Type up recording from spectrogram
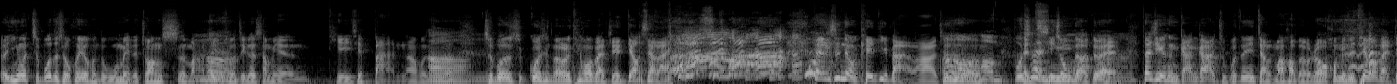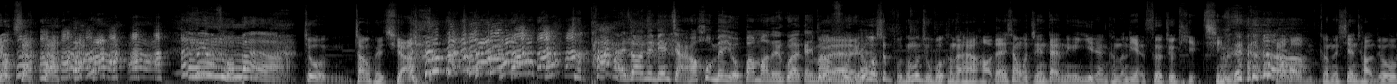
呃因为直播的时候会有很多舞美的装饰嘛，比如说这个上面贴一些板呐、或者什么的，直播的时过程当中天花板直接掉下来。但是是那种 KT 版啦，就是那哦种哦不是很轻的，对，但是也很尴尬。主播在那里讲的蛮好的，然后后面的天花板掉下来，那要怎么办啊？就粘回去啊。还在那边讲，然后后面有帮忙的人过来赶紧帮他复对，原。如果是普通的主播可能还好，但是像我之前带的那个艺人，可能脸色就铁青，然后可能现场就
